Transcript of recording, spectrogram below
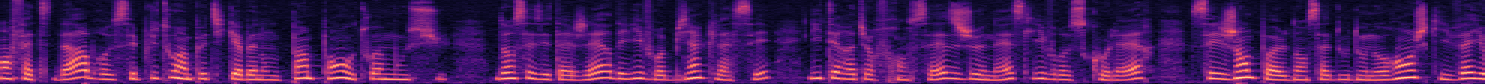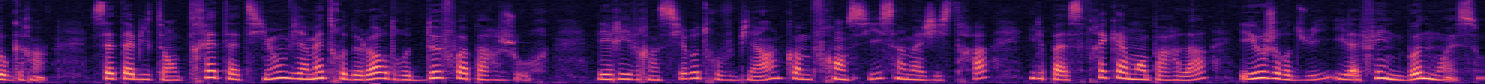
En fait d'arbre, c'est plutôt un petit cabanon pimpant au toit moussu. Dans ses étagères, des livres bien classés, littérature française, jeunesse, livres scolaires. C'est Jean-Paul dans sa doudoune orange qui veille au grain. Cet habitant très tatillon vient mettre de l'ordre deux fois par jour. Les riverains s'y retrouvent bien, comme Francis, un magistrat, il passe fréquemment par là, et aujourd'hui il a fait une bonne moisson.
